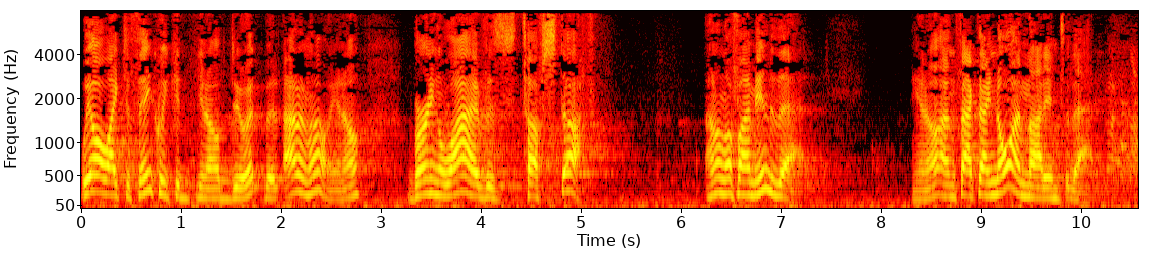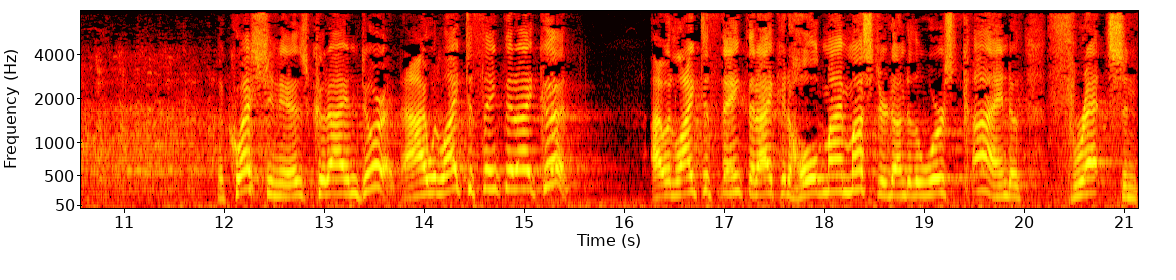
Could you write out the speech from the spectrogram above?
We all like to think we could, you know, do it, but I don't know, you know. Burning alive is tough stuff. I don't know if I'm into that. You know, in fact, I know I'm not into that. The question is, could I endure it? I would like to think that I could. I would like to think that I could hold my mustard under the worst kind of threats and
